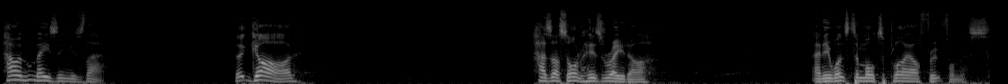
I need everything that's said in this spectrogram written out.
How amazing is that? That God has us on his radar and he wants to multiply our fruitfulness.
